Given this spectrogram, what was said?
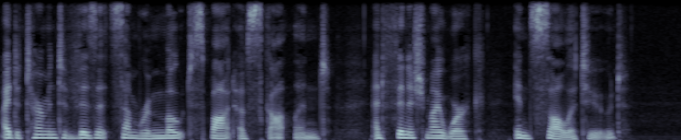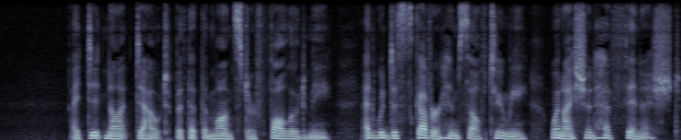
I determined to visit some remote spot of Scotland and finish my work in solitude. I did not doubt but that the monster followed me and would discover himself to me when I should have finished,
